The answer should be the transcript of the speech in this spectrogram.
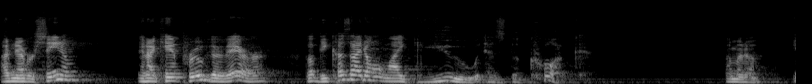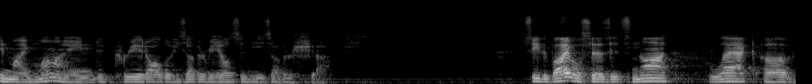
I've never seen them, and I can't prove they're there. But because I don't like you as the cook, I'm going to, in my mind, create all these other meals and these other chefs. See, the Bible says it's not lack of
